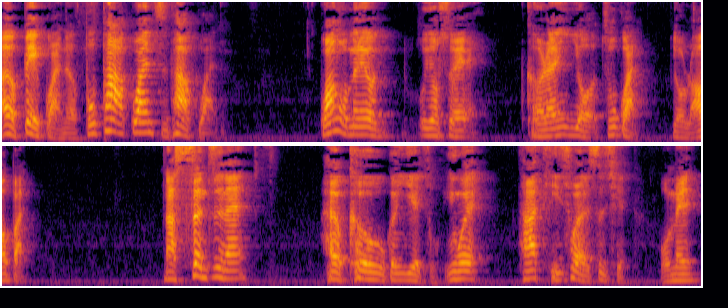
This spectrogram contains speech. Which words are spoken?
还有被管的，不怕关，只怕管。管我们有有谁？可能有主管，有老板。那甚至呢，还有客户跟业主，因为他提出来的事情，我们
